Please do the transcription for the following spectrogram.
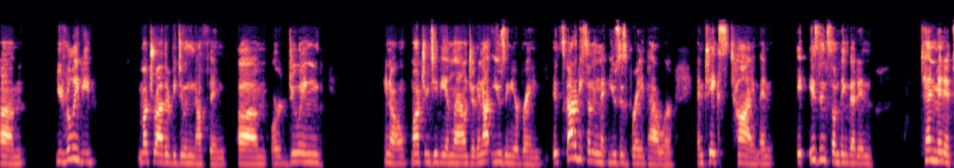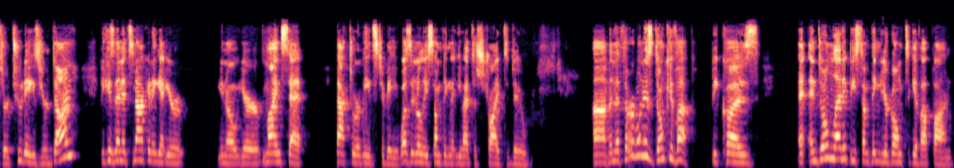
um, you'd really be much rather be doing nothing um, or doing, you know, watching TV and lounging and not using your brain. It's got to be something that uses brain power and takes time. And it isn't something that in 10 minutes or two days you're done because then it's not going to get your, you know, your mindset back to where it needs to be. It wasn't really something that you had to strive to do. Um, and the third one is don't give up because, and, don't let it be something you're going to give up on.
